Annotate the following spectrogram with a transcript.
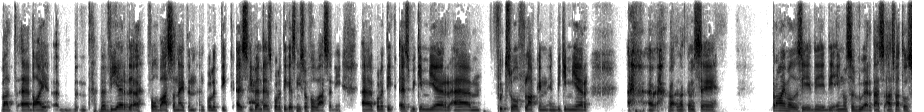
wat uh, daai uh, beweerde volwassenheid in in politiek is. Die punt is politiek is nie so volwasse nie. Uh politiek is bietjie meer ehm um, voetswel vlak en en bietjie meer wat, wat kan ons sê? Primal is die die die Engelse woord as as wat ons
